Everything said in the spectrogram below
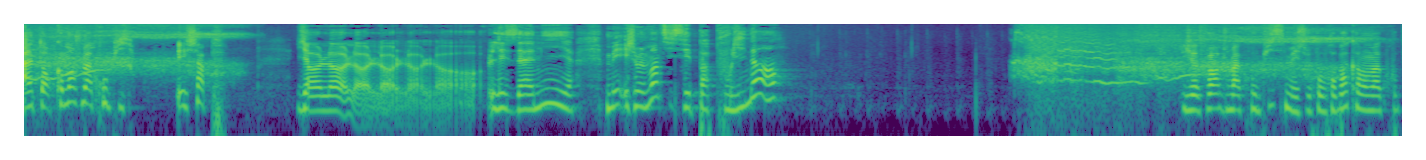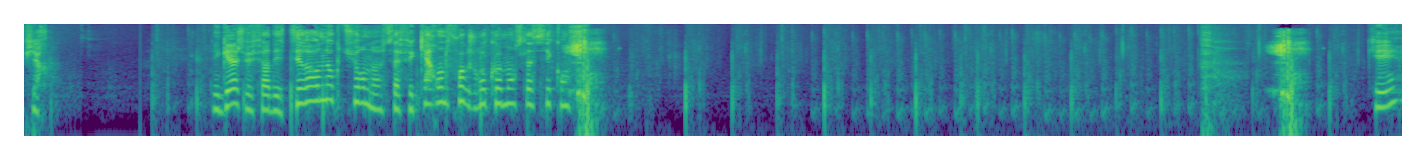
Attends, comment je m'accroupis? Échappe. Oh là là là là là. Les amis. Mais je me demande si c'est pas Poulina. Hein Il va falloir que je m'accroupisse, mais je comprends pas comment m'accroupir. Les gars, je vais faire des terreurs nocturnes. Ça fait 40 fois que je recommence la séquence. Ok.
